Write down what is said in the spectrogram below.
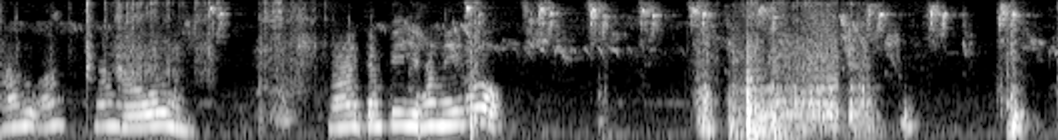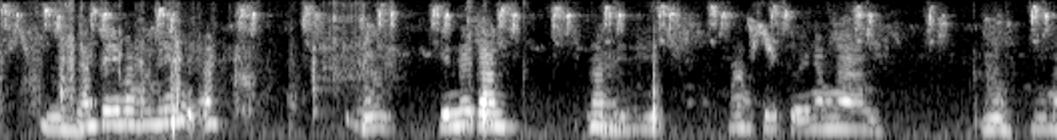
มาลูกอะนั่งลงมาจำปีอยู่ทางนี้ลูกอืมจำปีมาทางนี้ลูกอะอืมกินด้วยกันนั่งดีๆนั่งสวยๆงาม อืมๆดีไหม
